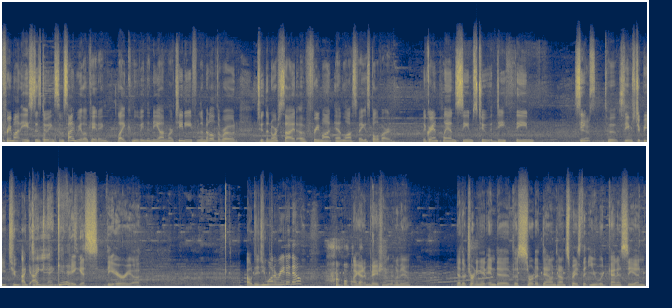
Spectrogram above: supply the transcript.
Fremont East is doing some sign relocating, like moving the Neon Martini from the middle of the road to the north side of Fremont and Las Vegas Boulevard. The grand plan seems to de-theme. Seems to. Seems to be to I- I- I get it. Vegas the area. Oh, did you want to read it now? I got impatient with you. Yeah, they're turning it into the sort of downtown space that you would kind of see in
